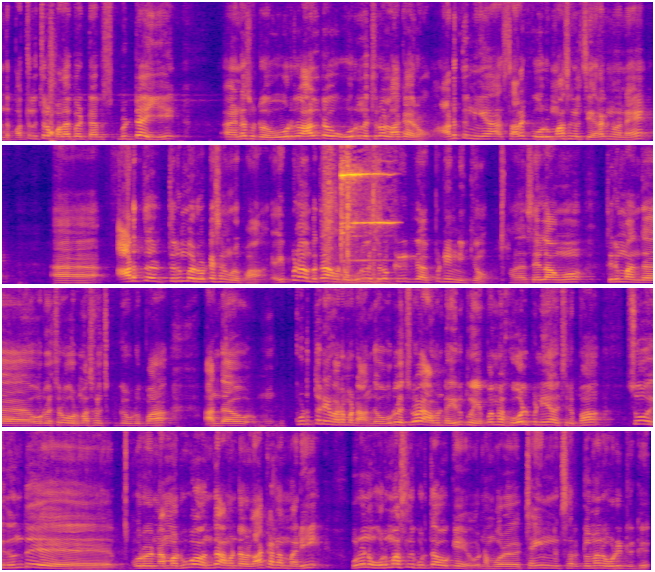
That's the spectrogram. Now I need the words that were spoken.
அந்த பத்து லட்ச ரூபா பல பேர் ஸ்பிட் ஆகி என்ன சொல்கிறது ஒரு ஆள்கிட்ட ஒரு லட்ச ரூபா லாக் ஆயிரும். அடுத்து நீங்கள் சரக்கு ஒரு மாதம் கழிச்சு இறங்கினோடனே அடுத்த அடுத்து திரும்ப ரொட்டேஷன் கொடுப்பான். இப்போ நம்ம பார்த்தா அவன்கிட்ட ஒரு லட்ச ரூபா கிரெடிட் எப்படி நிற்கும் அந்த சேல் ஆகும் திரும்ப அந்த ஒரு லட்ச ரூபா ஒரு மாதம் கழிச்சு கொடுப்பான். அந்த கொடுத்தனே வரமாட்டான். அந்த ஒரு லட்ச ரூபா அவன்கிட்ட இருக்கும். எப்பவுமே ஹோல்ட் பண்ணி தான் வச்சிருப்பான். ஸோ இது வந்து ஒரு நம்ம ரூபா வந்து அவன்கிட்ட லாக் ஆன மாதிரி இன்னொன்று ஒரு மாதத்துல கொடுத்தா ஓகே நம்ம ஒரு செயின் சர்க்கிள் மாதிரி ஓடிட்டுருக்கு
